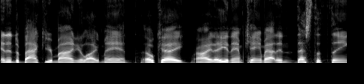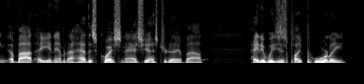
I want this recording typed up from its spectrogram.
And in the back of your mind, you're like, man, okay, all right. A&M came out, and that's the thing about A&M. And I had this question asked yesterday about, hey, did we just play poorly?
